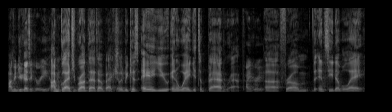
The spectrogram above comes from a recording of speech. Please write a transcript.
I mean, do you guys agree? I I'm mean, glad you brought that up actually Okay. because AAU in a way gets a bad rap. I agree. Uh, from the NCAA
